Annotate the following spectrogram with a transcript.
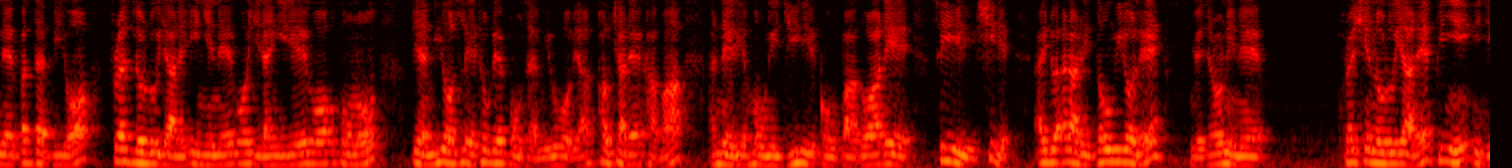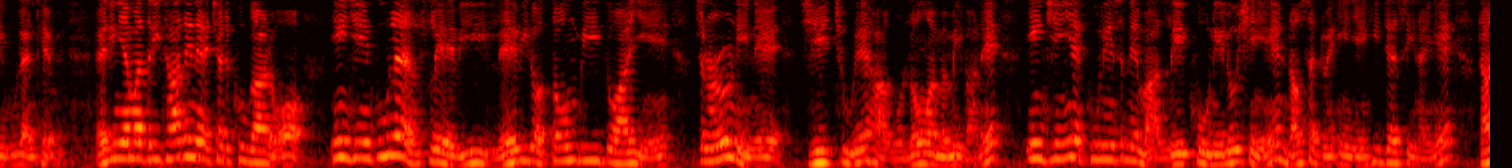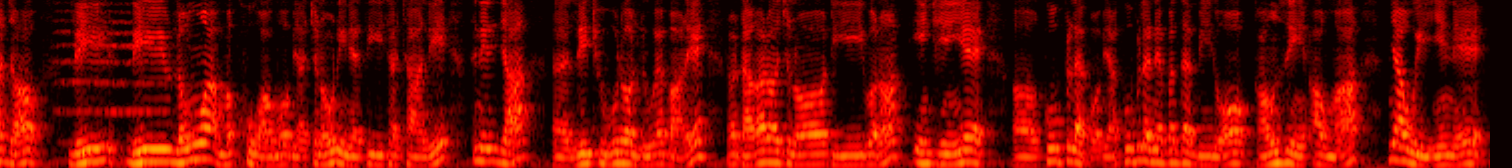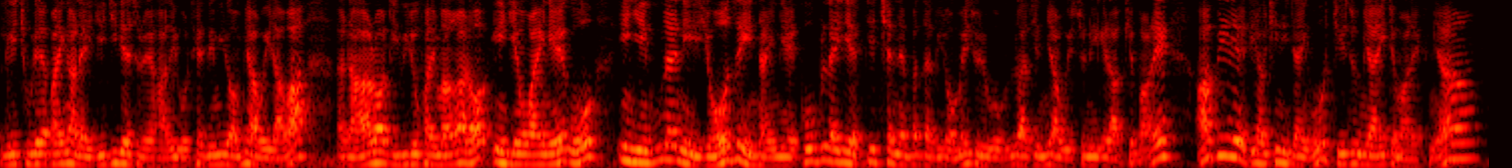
နဲ့ပတ်သက်ပြီးတော့ fresh လုပ်လို့ရတယ်အင်ဂျင်တွေကောရေတိုင်ကြီးတွေကောအကုန်လုံးပြန်ပြီးတော့လှည့်ထုတ်တဲ့ပုံစံမျိုးပေါ့ဗျာဖောက်ချတဲ့အခါမှာအနေတွေအမှုန်တွေကြီးတွေအကုန်ပါသွားတဲ့ဆေးရည်တွေရှိတယ်အဲ့အတွက်အဲ့ဒါတွေသုံးပြီးတော့လေကျွန်တော်အနေနဲ့ freshen လုပ်လို့ရတယ်ပြီးရင် engine coolant ထည့်မယ်အဲဒီနေရာမှာသတိထားသင့်တဲ့အချက်တစ်ခုကတော့ engine coolant လှည့်ပြီးလဲပြီးတော့သုံးပြီးသွားရင်ကျွန်တော်တို့အနေနဲ့ရေချူတဲ့ဟာကိုလုံးဝမမေ့ပါနဲ့ engine ရဲ့ cooling စနစ်မှာလေခိုနေလို့ရှိရင်နောက်ဆက်တွဲ engine heat တက်စေနိုင်တယ်ဒါကြောင့်လေလေလုံးဝမခိုအောင်ပေါ့ဗျာကျွန်တော်တို့အနေနဲ့တီးချာချာလေးစနစ်တကျအဲလေချူဖို့တော့လိုအပ်ပါတယ်အဲ့တော့ဒါကတော့ကျွန်တော်ဒီပေါ့နော် engine ရဲ့အာကိုပလက်ပေါ့ဗျာကိုပလက်နဲ့ပတ်သက်ပြီးတော့ခေါင်းစဉ်အောက်မှာ မျှဝေရင်းနဲ့လေချူတဲ့အပိုင်းကလည်းရေးကြည့်တဲ့ဆိုတဲ့ဟာလေးကိုထည့်သွင်းပြီးတော့မျှဝေတာပါအဲဒါကတော့ဒီဗီဒီယိုဖိုင်မှာကတော့ engine wine တွေကို engine coolant တွေရောစေနိုင်တဲ့ကိုပလက်ရဲ့ပြစ်ချက်နဲ့ပတ်သက်ပြီးတော့မိတ်ဆွေတို့ကိုဘုရားဖြစ်မျှဝေဆွေးနွေးကြတာဖြစ်ပါတယ်အားပြည့်တဲ့တယောက်ချင်းစီတိုင်းကိုကျေးဇူးအများကြီးတင်ပါတယ်ခင်ဗျာ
